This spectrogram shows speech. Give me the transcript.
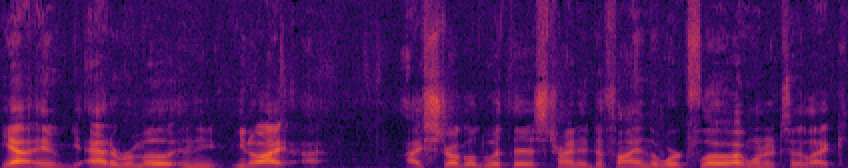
yeah, and add a remote, and the, you know, I, I I struggled with this trying to define the workflow. I wanted to like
